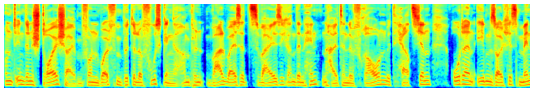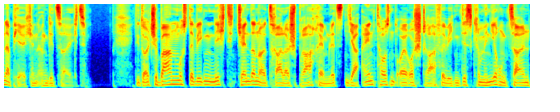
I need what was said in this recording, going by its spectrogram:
und in den Streuscheiben von Wolfenbütteler Fußgängerampeln wahlweise zwei sich an den Händen haltende Frauen mit Herzchen oder ein eben solches Männerpärchen angezeigt. Die Deutsche Bahn musste wegen nicht genderneutraler Sprache im letzten Jahr 1000 Euro Strafe wegen Diskriminierung zahlen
